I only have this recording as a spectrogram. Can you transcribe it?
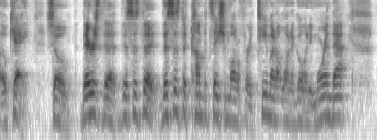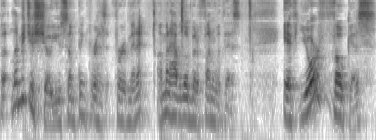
Okay, so there's the this is the this is the compensation model for a team. I don't want to go any more in that, but let me just show you something for for a minute. I'm going to have a little bit of fun with this. If your focus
